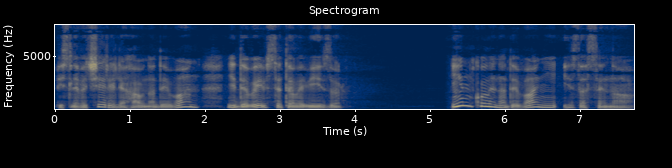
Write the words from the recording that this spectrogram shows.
Після вечері лягав на диван і дивився телевізор. Інколи на дивані і засинав.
